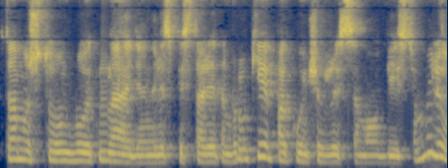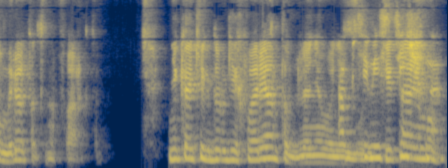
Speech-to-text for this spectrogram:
потому что он будет найден или с пистолетом в руке, покончив жизнь самоубийством, или умрет от инфаркта. Никаких других вариантов для него не оптимистично. будет. Китай ему...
